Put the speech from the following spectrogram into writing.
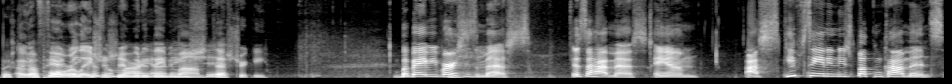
But a full relationship with his baby mom. Shit. That's tricky. But baby, verse is a mess. It's a hot mess, and I keep seeing in these fucking comments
